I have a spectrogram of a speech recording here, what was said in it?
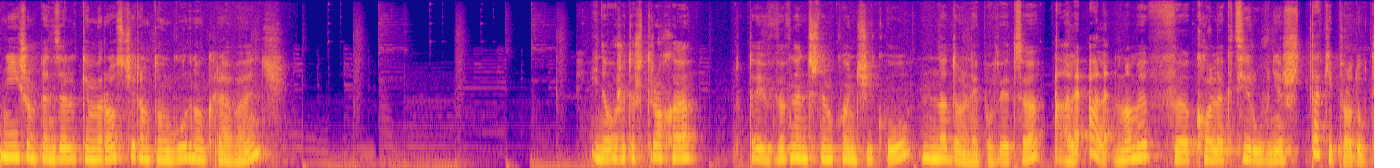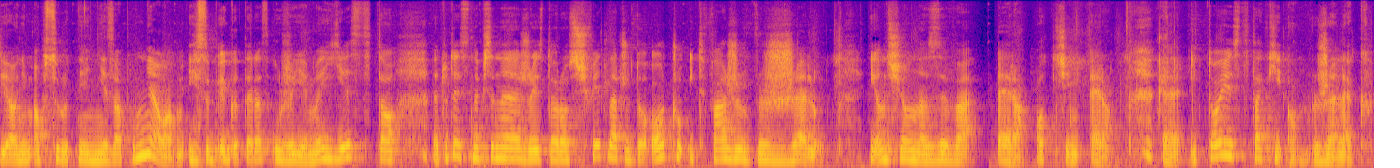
Mniejszym pędzelkiem rozcieram tą górną krawędź. I nałożę też trochę tutaj w wewnętrznym kąciku na dolnej powiece. Ale, ale, mamy w kolekcji również taki produkt. Ja o nim absolutnie nie zapomniałam i sobie go teraz użyjemy. Jest to, tutaj jest napisane, że jest to rozświetlacz do oczu i twarzy w żelu. I on się nazywa Era, odcień Era. E, I to jest taki, o, żelek,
